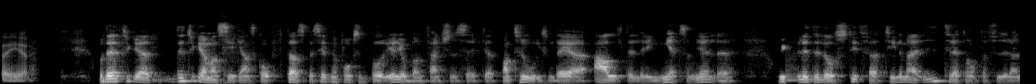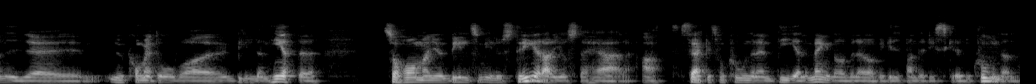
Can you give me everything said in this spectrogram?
säger. Och det tycker, jag, det tycker jag man ser ganska ofta, speciellt med folk som börjar jobba med function safety, att man tror liksom det är allt eller inget som gäller. Vilket är lite lustigt för att till och med i 13849, nu kommer jag inte ihåg vad bilden heter, så har man ju en bild som illustrerar just det här att säkerhetsfunktionen är en delmängd av den övergripande riskreduktionen.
